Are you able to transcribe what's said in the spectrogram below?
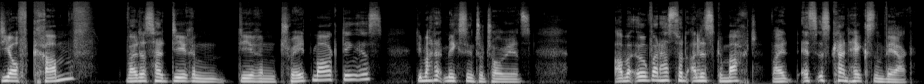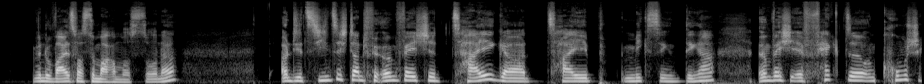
die auf Krampf weil das halt deren, deren Trademark-Ding ist. Die machen halt Mixing-Tutorials. Aber irgendwann hast du halt alles gemacht, weil es ist kein Hexenwerk, wenn du weißt, was du machen musst, so, ne? Und die ziehen sich dann für irgendwelche Tiger-Type-Mixing-Dinger irgendwelche Effekte und komische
